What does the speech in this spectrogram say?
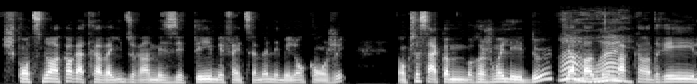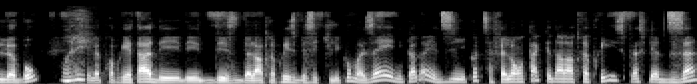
je continue encore à travailler durant mes étés, mes fins de semaine et mes longs congés. Donc ça, ça a comme rejoint les deux. Puis à un ah, moment donné, Marc-André Lebeau, qui est le propriétaire de l'entreprise BC Kilico, m'a dit Hey Nicolas, il dit Écoute, ça fait longtemps que tu es dans l'entreprise, presque il y a 10 ans.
